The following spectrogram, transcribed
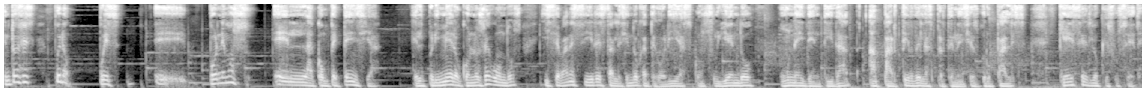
Entonces, bueno, pues eh, ponemos en la competencia el primero con los segundos y se van a ir estableciendo categorías, construyendo una identidad a partir de las pertenencias grupales, que eso es lo que sucede.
